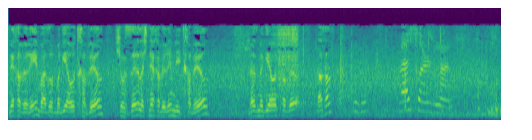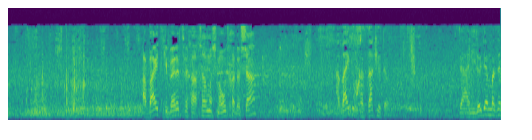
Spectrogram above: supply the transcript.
שני חברים, ואז עוד מגיע עוד חבר, שעוזר לשני החברים להתחבר, ואז מגיע עוד חבר, ככה? ואז כל הזמן. הבית קיבל אצלך עכשיו משמעות חדשה? הבית הוא חזק יותר. זה, אני לא יודע מה זה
